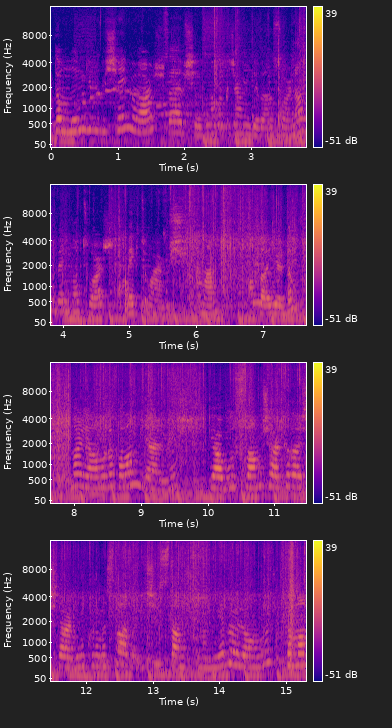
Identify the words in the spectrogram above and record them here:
Burada mum gibi bir şey mi var? Güzel bir şey. Buna bakacağım videodan sonra. Ve not var. Mektup varmış. Tamam. Onu da ayırdım. Bunlar yağmurda falan mı gelmiş? Ya bu ıslanmış arkadaşlar. Bunun kuruması lazım. İçi ıslanmış bunun. Niye böyle olmuş? Tamam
